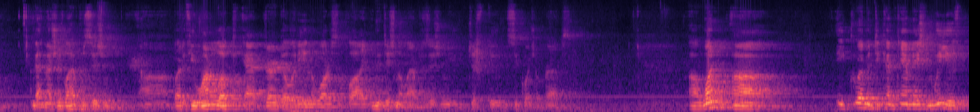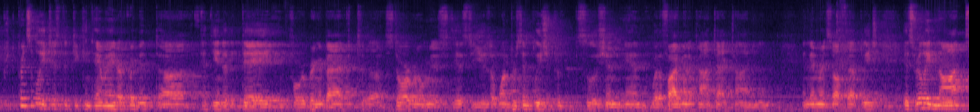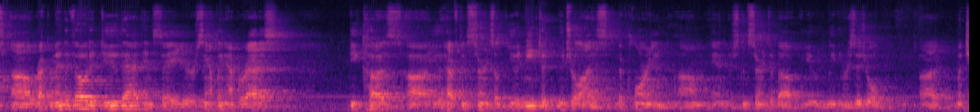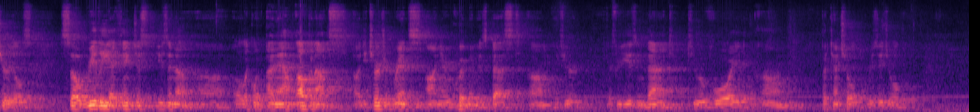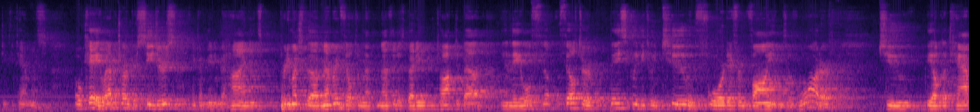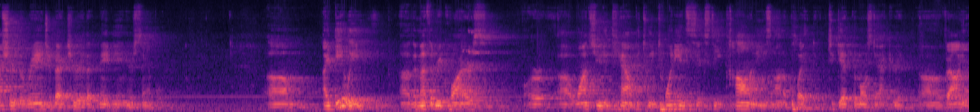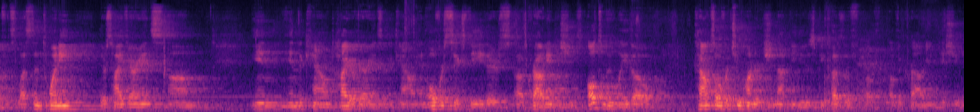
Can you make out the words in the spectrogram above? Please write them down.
that measures lab precision. Uh, but if you want to look at variability in the water supply in addition to lab precision, you just do sequential grabs. Uh, one uh, equipment decontamination we use, principally just to decontaminate our equipment uh, at the end of the day before we bring it back to the storeroom, is, is to use a 1% bleach solution and with a five minute contact time and then, and then rinse off that bleach. It's really not uh, recommended though to do that in say your sampling apparatus because uh, you have concerns, of, you need to neutralize the chlorine um, and there's concerns about you leaving residual uh, materials. So really, I think just using a, a liquid, an Al Alconox uh, detergent rinse on your equipment is best um, if you're if you're using that to avoid um, potential residual decontaminants. Okay, laboratory procedures. I think I'm getting behind. It's pretty much the membrane filter me method, as Betty talked about, and they will fil filter basically between two and four different volumes of water to be able to capture the range of bacteria that may be in your sample. Um, ideally, uh, the method requires or uh, wants you to count between 20 and 60 colonies on a plate to get the most accurate uh, value. If it's less than 20, there's high variance. Um, in, in the count, higher variance in the count, and over 60, there's uh, crowding issues. Ultimately, though, counts over 200 should not be used because of, of, of the crowding issue.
